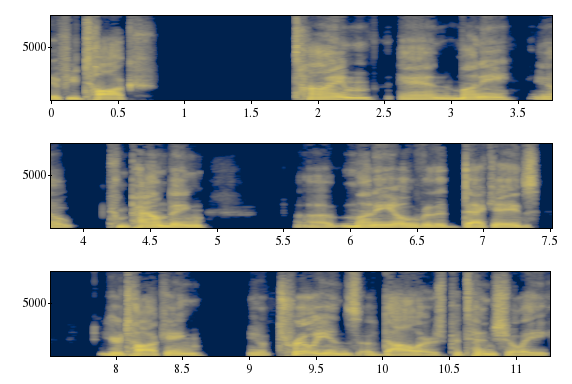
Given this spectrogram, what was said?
if you talk time and money, you know, compounding uh, money over the decades, you're talking, you know, trillions of dollars potentially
